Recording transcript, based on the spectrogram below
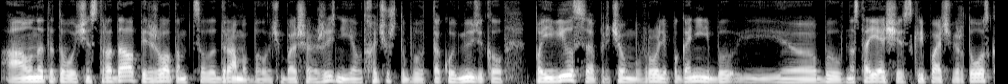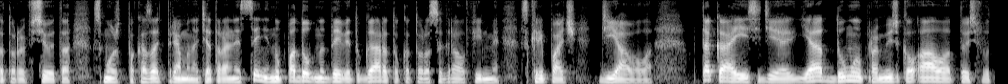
а он от этого очень страдал, переживал, там целая драма была очень большая жизнь, и я вот хочу, чтобы вот такой мюзикл появился, причем в роли Паганини был, э, был настоящий скрипач-виртуоз, который все это сможет показать прямо на театральной сцене, ну, подобно Дэвиду Гаррету, который сыграл в фильме «Скрипач дьявола». Такая есть идея. Я думаю про мюзикл Алла, то есть вот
